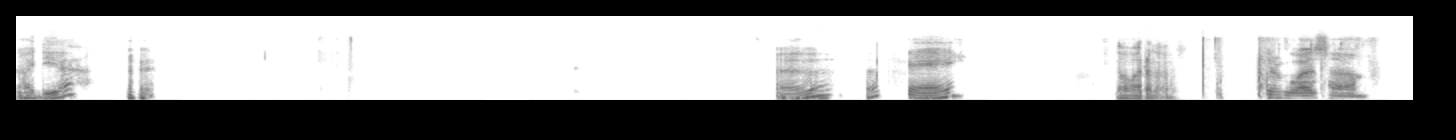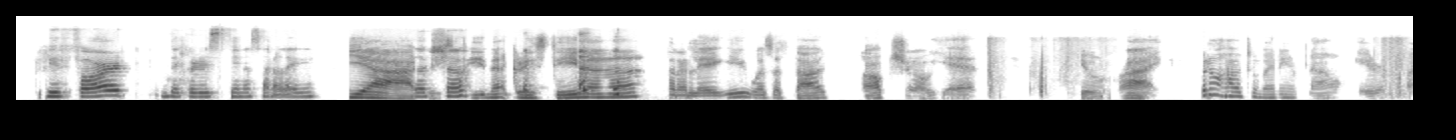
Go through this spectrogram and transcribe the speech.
No idea. Oh, okay. No, I don't know. There was um Before the Cristina Saralegui. yeah, Talk show. Cristina Cristina Saralegui was a talk talk show. Yes, you're right. We don't have too many now here, but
